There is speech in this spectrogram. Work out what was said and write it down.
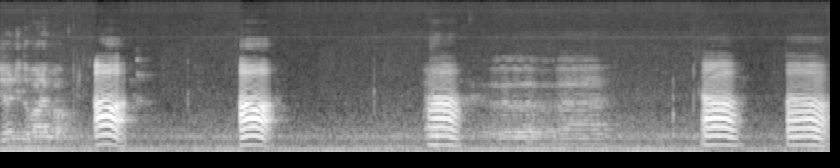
재현이도 말해봐. 아. 아. 아. 아. 아.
